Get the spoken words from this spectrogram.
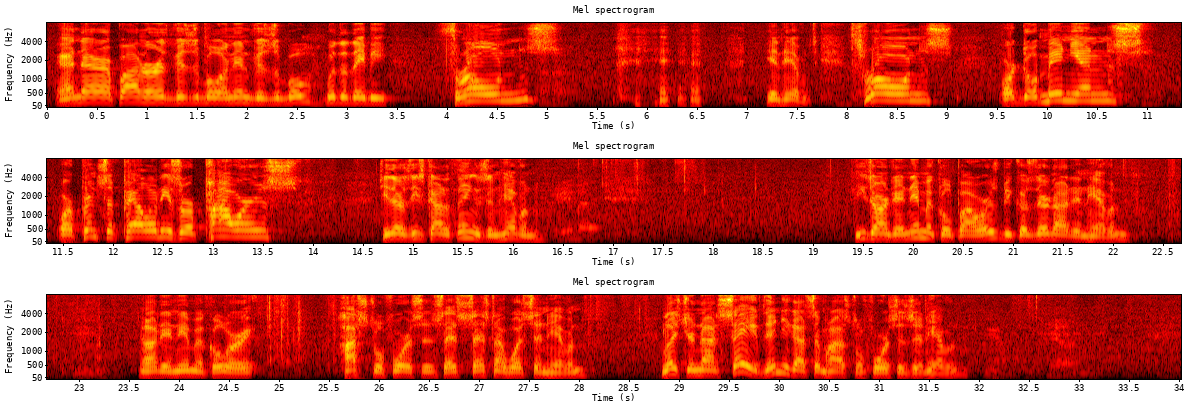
and that are upon earth, visible and invisible, whether they be thrones in heavens, thrones or dominions or principalities or powers. See, there's these kind of things in heaven. These aren't inimical powers because they're not in heaven. Not inimical or hostile forces. That's, that's not what's in heaven. Unless you're not saved, then you got some hostile forces in heaven.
